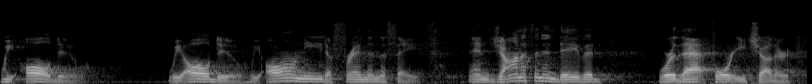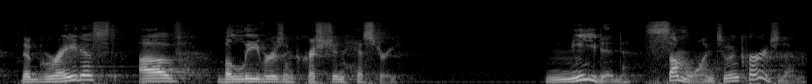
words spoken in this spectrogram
We all do. We all do. We all need a friend in the faith. And Jonathan and David were that for each other. The greatest of believers in Christian history needed someone to encourage them.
